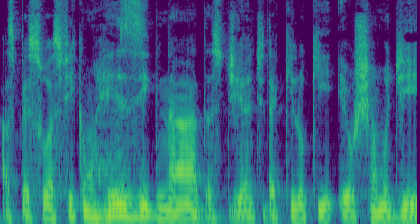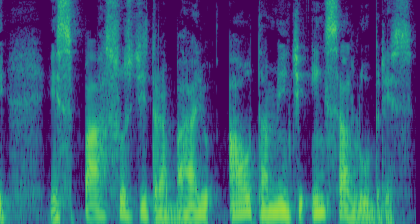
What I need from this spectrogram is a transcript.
As pessoas ficam resignadas diante daquilo que eu chamo de espaços de trabalho altamente insalubres.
